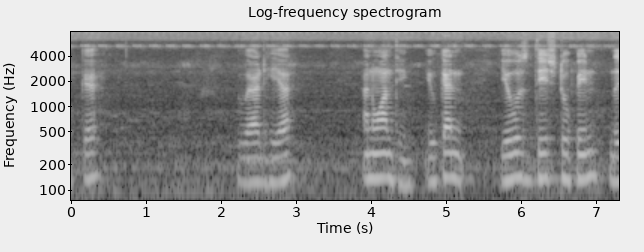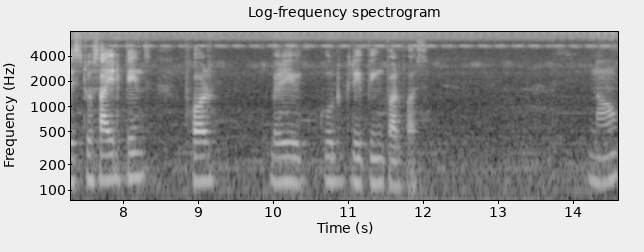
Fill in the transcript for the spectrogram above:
Okay. Add here. And one thing you can use these two pin these two side pins for very good gripping purpose. Now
